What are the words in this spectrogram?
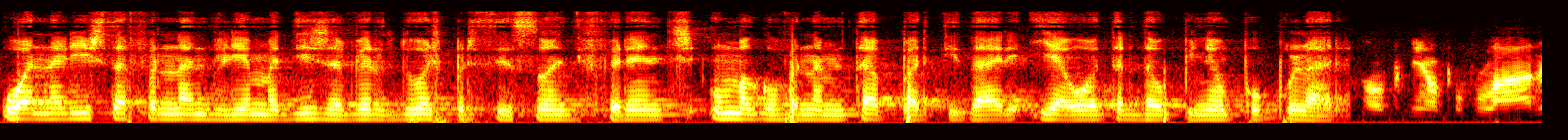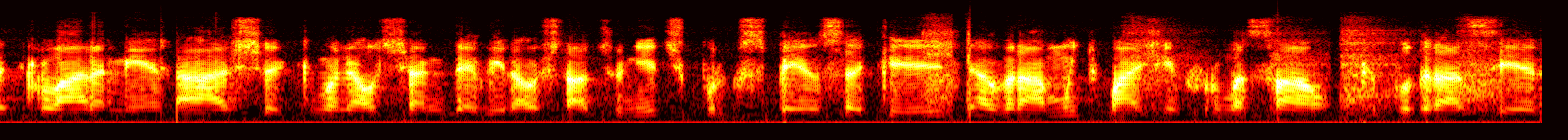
o analista Fernando Lima diz haver duas percepções diferentes, uma governamental partidária e a outra da opinião popular. A opinião popular claramente acha que Manuel Chang deve ir aos Estados Unidos porque se pensa que haverá muito mais informação que poderá ser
